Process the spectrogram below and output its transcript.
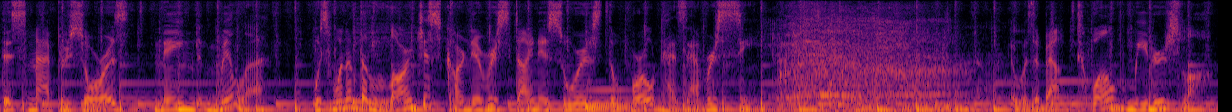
This Mapusaurus, named Mila, was one of the largest carnivorous dinosaurs the world has ever seen. It was about 12 meters long.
